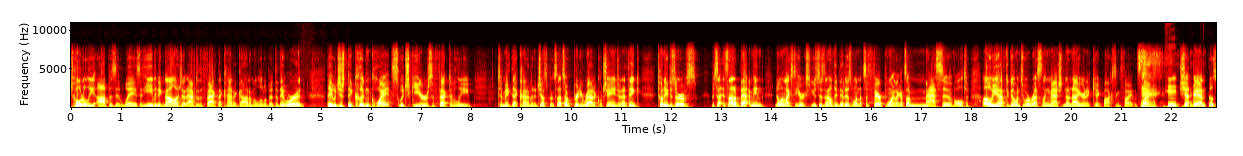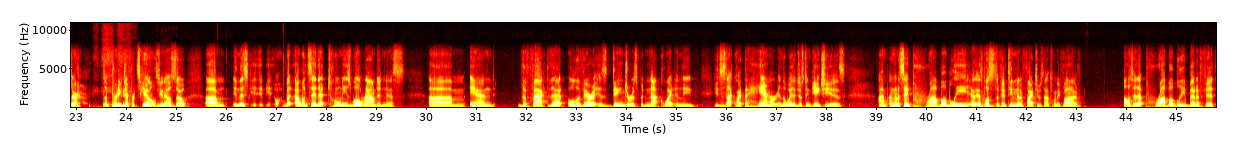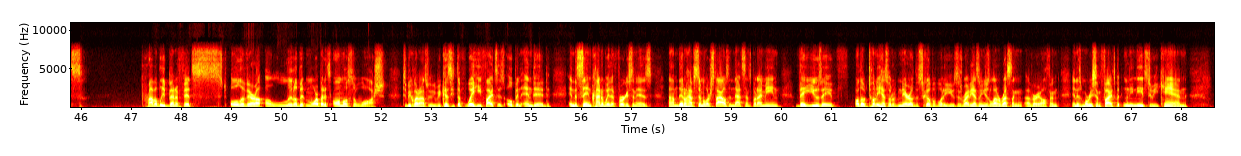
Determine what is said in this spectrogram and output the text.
totally opposite ways. And he even acknowledged that after the fact, that kind of got him a little bit that they weren't, they would just they couldn't quite switch gears effectively to make that kind of an adjustment. So that's a pretty radical change, and I think Tony deserves. It's not, it's not a bad. I mean, no one likes to hear excuses, and I don't think that is one. That's a fair point. Like that's a massive alter. Oh, you have to go into a wrestling match. No, now you're in a kickboxing fight. It's like shit, man. Those are those are pretty different skills, you know. So um, in this, it, it, but I would say that Tony's well-roundedness um, and the fact that Oliveira is dangerous, but not quite in the He's just not quite the hammer in the way that Justin Gaethje is. I'm, I'm going to say probably, and plus it's a 15 minute fight too. It's not 25. Mm. I'll say that probably benefits probably benefits Oliveira a little bit more, but it's almost a wash to be quite honest with you, because the way he fights is open ended in the same kind of way that Ferguson is. Um, they don't have similar styles in that sense, but I mean, they use a. Although Tony has sort of narrowed the scope of what he uses, right? He hasn't used a lot of wrestling uh, very often in his more recent fights, but when he needs to, he can.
